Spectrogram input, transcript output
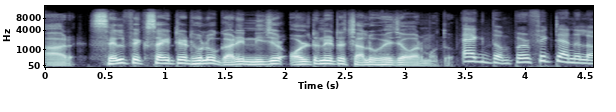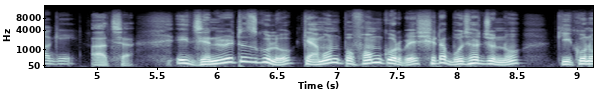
আর সেলফ এক্সাইটেড হলো গাড়ির নিজের অল্টারনেটর চালু হয়ে যাওয়ার মতো। একদম পারফেক্ট অ্যানালগি আচ্ছা এই জেনারেটরসগুলো কেমন পারফর্ম করবে সেটা বোঝার জন্য কি কোনো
